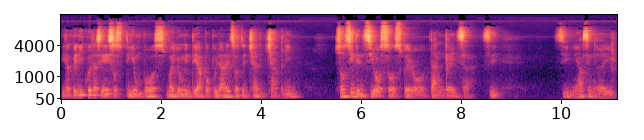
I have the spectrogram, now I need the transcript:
Y las películas en esos tiempos, mayormente eran populares los de Charlie Chaplin. Son silenciosos, pero dan risa, sí. Sí, me hacen reír.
